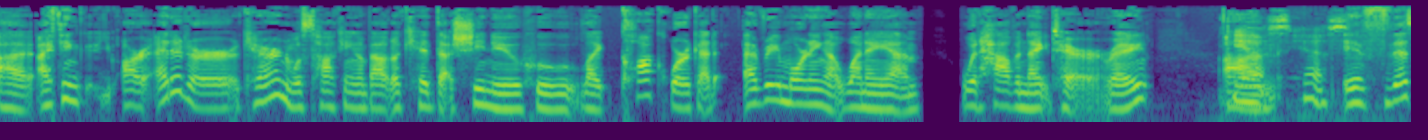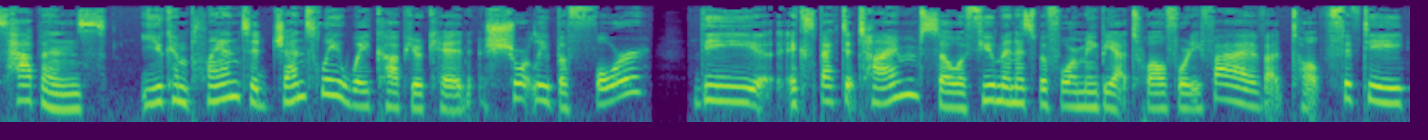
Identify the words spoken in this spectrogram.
uh, I think our editor Karen was talking about a kid that she knew who, like clockwork, at every morning at 1 a.m. would have a night terror, right? Yes, um, yes. If this happens, you can plan to gently wake up your kid shortly before the expected time. So a few minutes before, maybe at 1245, at 1250,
